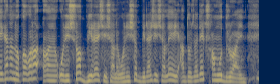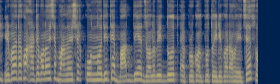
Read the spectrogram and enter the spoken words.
এইখানে লক্ষ্য করো উনিশশো বিরাশি সালে, উনিশশো বিরাশি সালে এই আন্তর্জাতিক সমুদ্র আইন। এরপরে দেখো, আটে বলা হয়েছে, বাংলাদেশের কোন নদীতে বাদ দিয়ে জলবিদ্যুৎ প্রকল্প তৈরি করা হয়েছে? সো,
